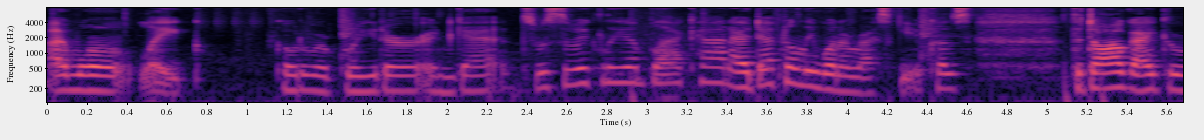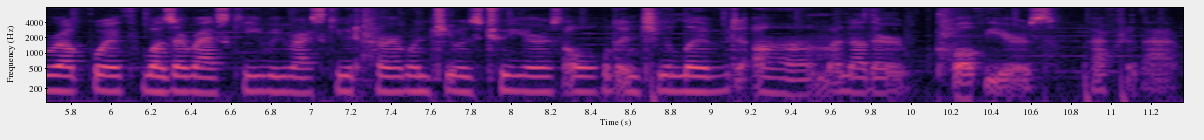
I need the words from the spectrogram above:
I won't like go to a breeder and get specifically a black cat. I definitely want to rescue because the dog I grew up with was a rescue. We rescued her when she was two years old and she lived um, another 12 years after that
